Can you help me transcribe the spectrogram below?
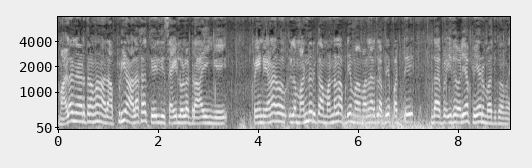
மழை நேரத்துலலாம் அது அப்படியே அழகாக தெரியுது. சைடில் உள்ள டிராயிங்கு பெயிண்ட் ஏன்னா இல்லை மண் இருக்கா? மண்ணெல்லாம் அப்படியே ம- மழை நேரத்தில் அப்படியே பட்டு இந்த இது வழியாக பேரும் பார்த்துக்கோங்க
